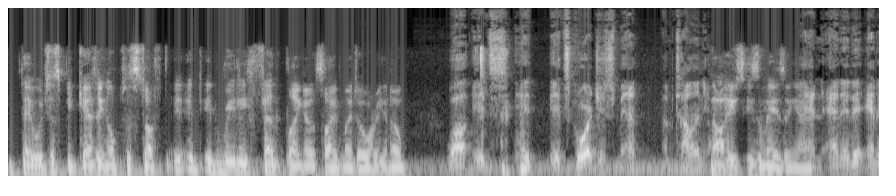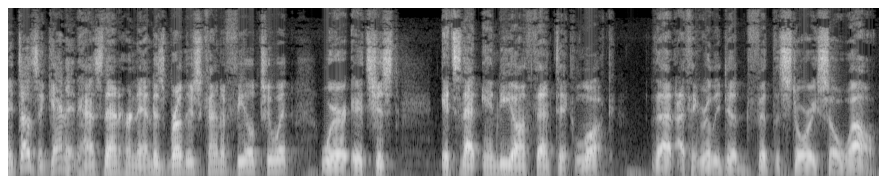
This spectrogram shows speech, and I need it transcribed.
they would just be getting up to stuff. It, it really felt like outside my door, you know. Well, it's it, it's gorgeous, man. I'm telling you. No, he's he's amazing, yeah. And and it and it does again. It has that Hernandez brothers kind of feel to it, where it's just it's that indie authentic look that I think really did fit the story so well.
